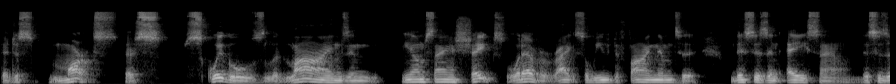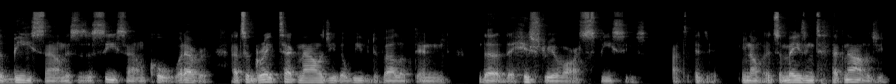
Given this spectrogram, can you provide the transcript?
they're just marks. They're squiggles, lines, and you know what I'm saying, shapes, whatever, right? So we define them to this is an A sound, this is a B sound, this is a C sound, cool, whatever. That's a great technology that we've developed in the the history of our species. You know, it's amazing technology,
